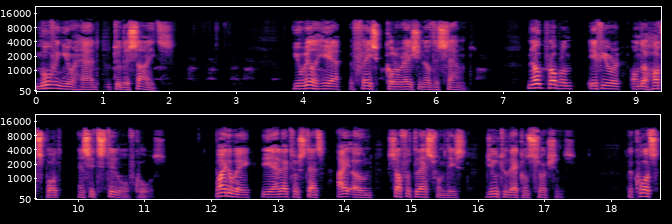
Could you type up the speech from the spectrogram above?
moving your head to the sides. You will hear a phase coloration of the sound. No problem if you're on the hotspot and sit still, of course. By the way, the electrostats I own suffered less from this due to their constructions. The quads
